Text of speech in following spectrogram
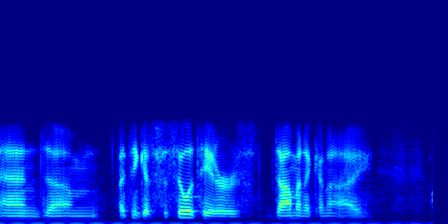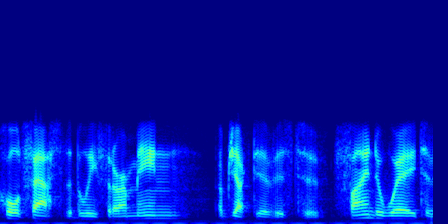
And um, I think as facilitators, Dominic and I hold fast to the belief that our main objective is to find a way to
